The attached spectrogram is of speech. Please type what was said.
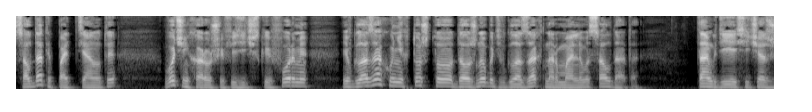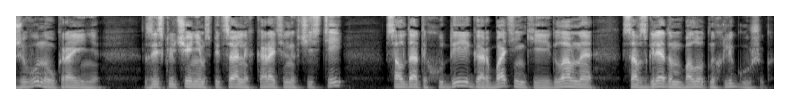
Солдаты подтянуты, в очень хорошей физической форме, и в глазах у них то, что должно быть в глазах нормального солдата. Там, где я сейчас живу, на Украине, за исключением специальных карательных частей, солдаты худые, горбатенькие и, главное, со взглядом болотных лягушек.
